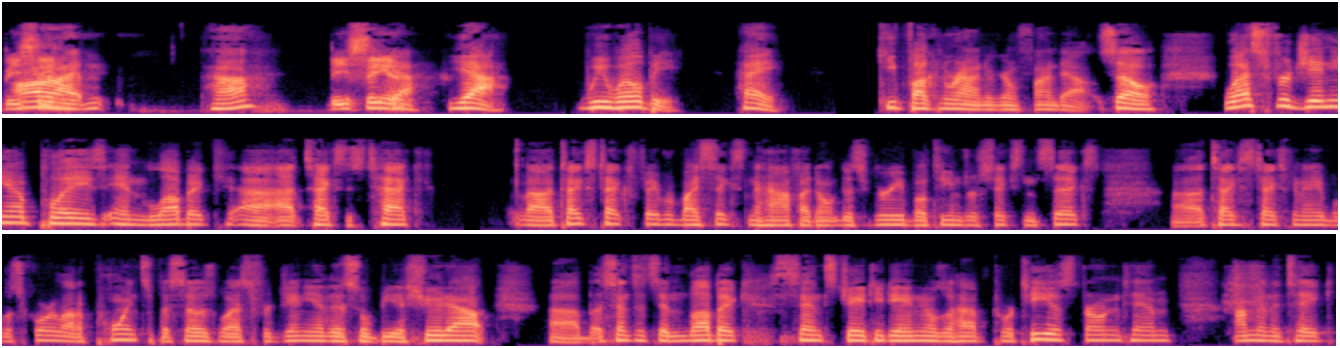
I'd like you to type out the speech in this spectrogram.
Be All right. Huh? Be seeing. Yeah. Yeah. We will be. Hey, keep fucking around. You're going to find out. So, West Virginia plays in Lubbock uh, at Texas Tech. Uh, Texas Tech favored by six and a half. I don't disagree. Both teams are six and six. Uh, Texas Tech's been able to score a lot of points, but so is West Virginia. This will be a shootout. Uh, but since it's in Lubbock, since JT Daniels will have tortillas thrown at him, I'm going to take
